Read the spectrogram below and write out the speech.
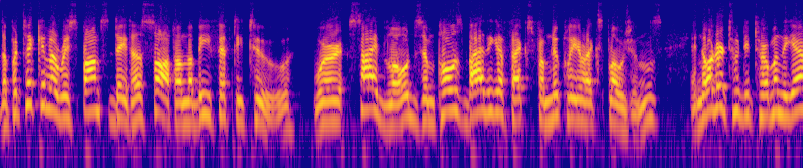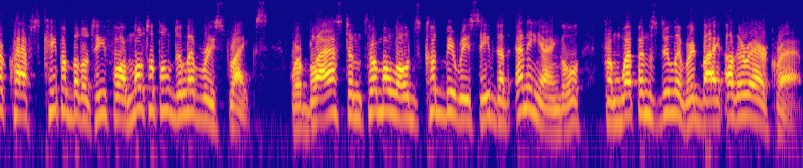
The particular response data sought on the B-52 were side loads imposed by the effects from nuclear explosions in order to determine the aircraft's capability for multiple delivery strikes, where blast and thermal loads could be received at any angle from weapons delivered by other aircraft.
